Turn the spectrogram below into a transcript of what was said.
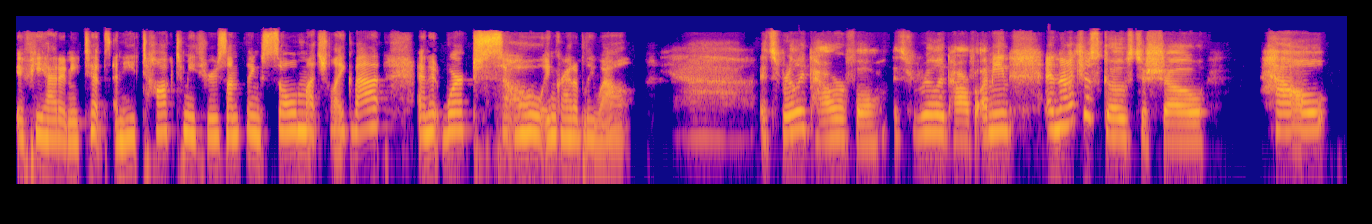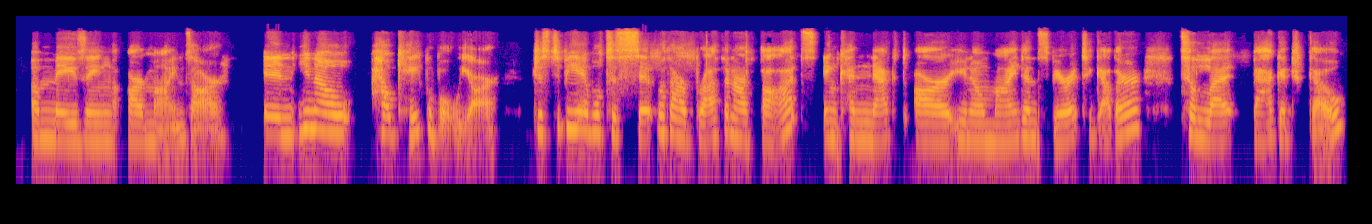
if he had any tips. And he talked me through something so much like that. And it worked so incredibly well. Yeah, it's really powerful. It's really powerful. I mean, and that just goes to show how amazing our minds are and, you know, how capable we are just to be able to sit with our breath and our thoughts and connect our you know mind and spirit together to let baggage go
